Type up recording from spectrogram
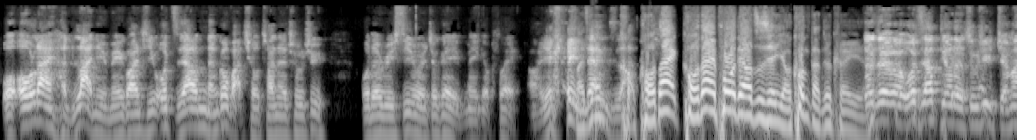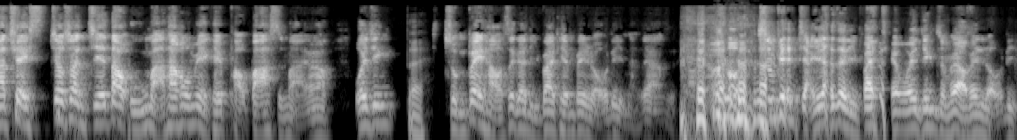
我 O-line 很烂也没关系，我只要能够把球传得出去。我的 receiver 就可以 make a play 啊、哦，也可以这样子啊，口袋口袋破掉之前有空档就可以了。对对对，我只要丢了出去，Ja'Marr Chase 就算接到五码，他后面也可以跑八十码，有没有？我已经对准备好这个礼拜天被蹂躏了，这样子。然后顺便讲一下，这礼拜天我已经准备好被蹂躏。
